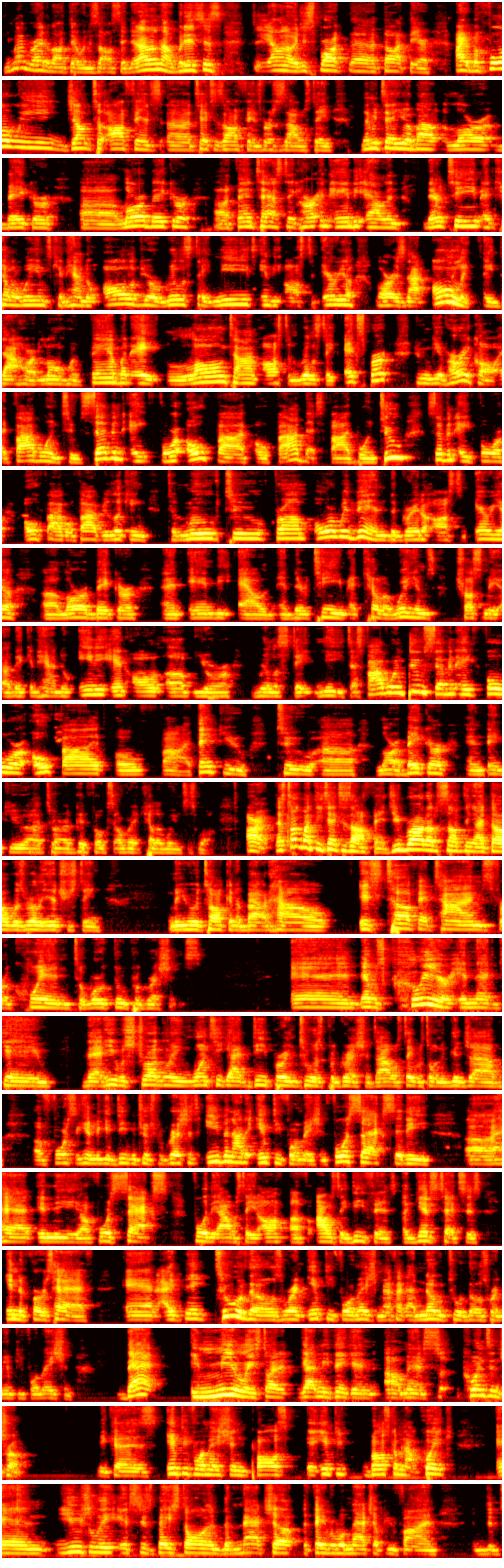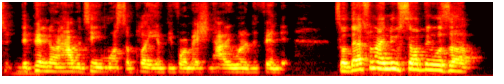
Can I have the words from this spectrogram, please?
you might be right about that when it's all said. I don't know, but it's just I don't know. It just sparked a thought there. All right, before we jump to offense, uh, Texas offense versus Iowa State, let me tell you about Laura Baker. Uh, Laura Baker, uh, fantastic. Her and Andy Allen, their team at Keller Williams can handle all of your real estate needs in the Austin area. Laura is not only a diehard Longhorn fan, but a longtime Austin real estate expert. You can give her a call at 512 784 0505. That's 512 784 0505. You're looking to move to, from, or within the greater Austin area. Uh, Laura Baker and Andy Allen and their team at Keller Williams. Trust me, uh, they can handle any and all of your real estate needs. That's 512 784 0505. Thank you to uh, Laura Baker and thank you uh, to our good folks over at Keller Williams as well. All right, let's talk about the Texas offense. You brought up something I thought was really interesting when you were talking about how it's tough at times for Quinn to work through progressions. And it was clear in that game that he was struggling once he got deeper into his progressions. Iowa State was doing a good job of forcing him to get deep into his progressions, even out of empty formation. Four sacks that he uh, had in the uh, four sacks for the Iowa State off of uh, Iowa State defense against Texas in the first half. And I think two of those were in empty formation. Matter of fact, I know two of those were in empty formation. That immediately started got me thinking, oh man, Quinn's in trouble because empty formation balls, empty balls coming out quick and usually it's just based on the matchup, the favorable matchup you find, depending on how the team wants to play empty formation, how they want to defend it. So that's when I knew something was up.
